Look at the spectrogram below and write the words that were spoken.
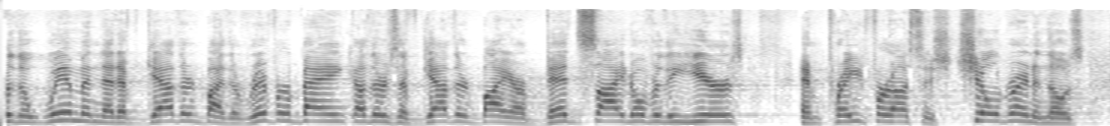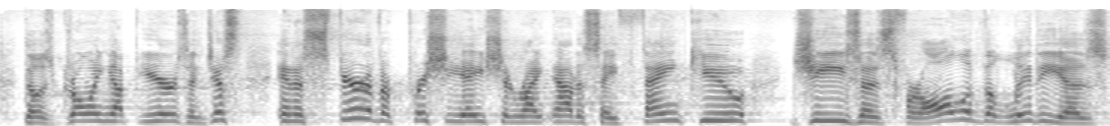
for the women that have gathered by the riverbank. Others have gathered by our bedside over the years and prayed for us as children and those, those growing up years. And just in a spirit of appreciation right now to say thank you Jesus, for all of the Lydias,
